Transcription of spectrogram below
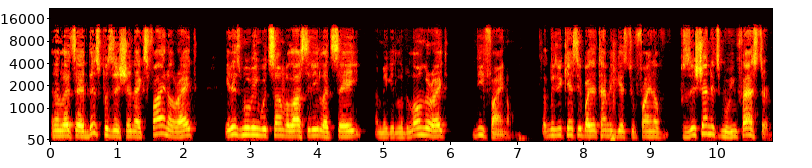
And then let's say at this position, x final, right? It is moving with some velocity, let's say, I'll make it a little bit longer, right? v final. That means you can see by the time it gets to final position, it's moving faster.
